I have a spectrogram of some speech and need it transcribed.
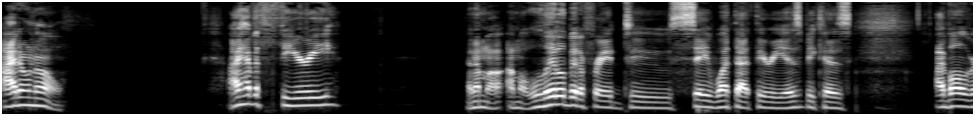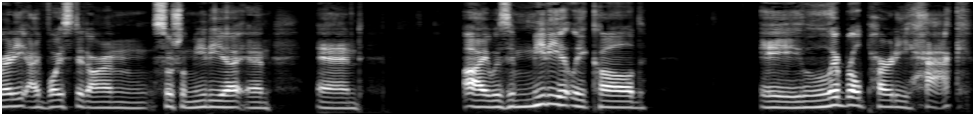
I don't know. I have a theory and I'm a, I'm a little bit afraid to say what that theory is because I've already I voiced it on social media and and I was immediately called a liberal party hack.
